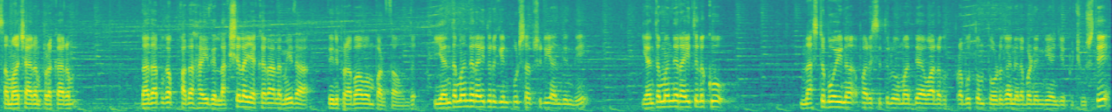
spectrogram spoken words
సమాచారం ప్రకారం దాదాపుగా పదహైదు లక్షల ఎకరాల మీద దీని ప్రభావం పడతా ఉంది. ఎంతమంది రైతులకు ఇన్పుట్ సబ్సిడీ అందింది? ఎంతమంది రైతులకు నష్టపోయిన పరిస్థితుల మధ్య వాళ్ళకు ప్రభుత్వం తోడుగా నిలబడింది అని చెప్పి చూస్తే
